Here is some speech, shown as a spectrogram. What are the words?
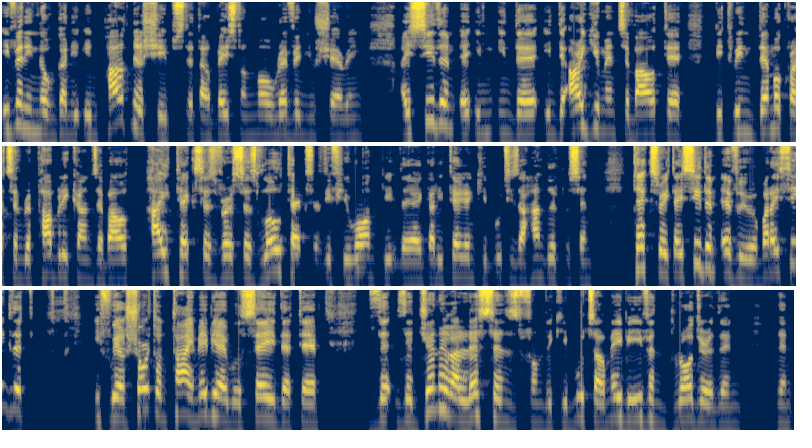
even in organi- in partnerships that are based on more revenue sharing. I see them uh, in, in the in the arguments about uh, between democrats and republicans about high taxes versus low taxes. If you want the egalitarian kibbutz is a 100% tax rate. I see them everywhere. But i think that if we are short on time maybe i will say that uh, the, the general lessons from the kibbutz are maybe even broader than than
